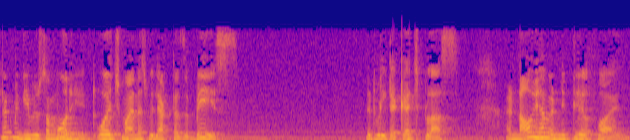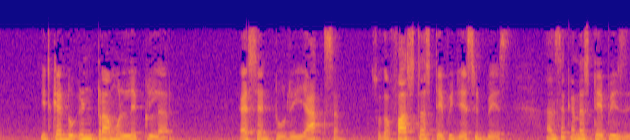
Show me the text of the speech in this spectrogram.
Let me give you some more hint. OH minus will act as a base. It will take H plus. And now you have a nucleophile it can do intramolecular SN2 reaction. So the first step is acid base and second step is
